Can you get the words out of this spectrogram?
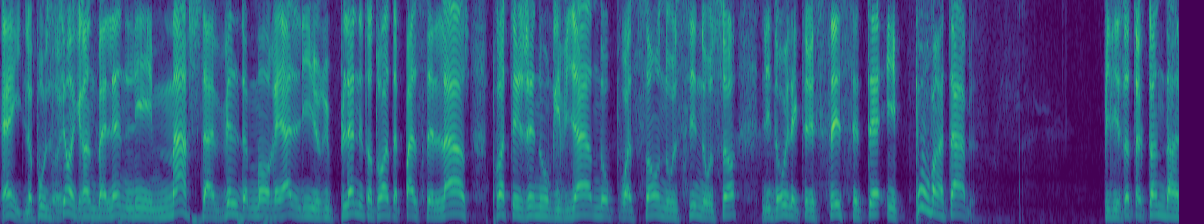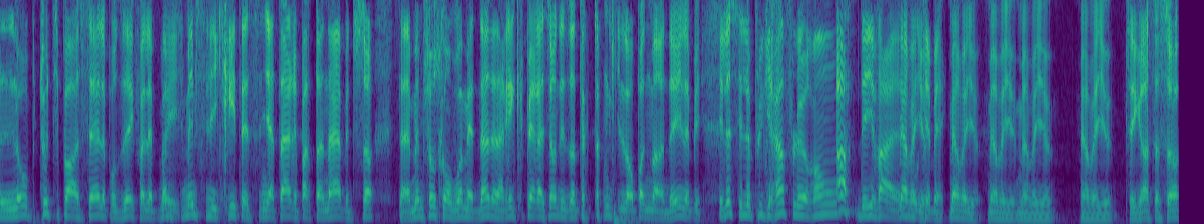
Hey, l'opposition à Grande Baleine, les marches de la ville de Montréal, les rues pleines, les trottoirs étaient pas assez larges, protéger nos rivières, nos poissons, nos ci, nos ça. L'hydroélectricité, c'était épouvantable. Puis les Autochtones dans l'eau, tout y passait là, pour dire qu'il fallait, même, si, même si les cris étaient signataires et partenaires et tout ça, c'est la même chose qu'on voit maintenant de la récupération des Autochtones qui l'ont pas demandé. Là, Et là, c'est le plus grand fleuron ah! des Verts au Québec. Merveilleux, merveilleux, merveilleux. Merveilleux. C'est grâce à ça.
